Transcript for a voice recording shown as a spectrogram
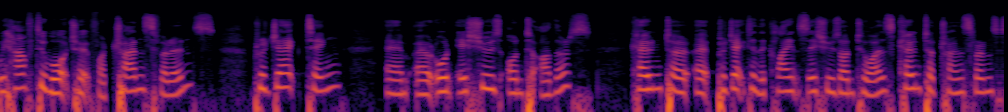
We have to watch out for transference, projecting um, our own issues onto others, counter uh, projecting the client's issues onto us, counter transference,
